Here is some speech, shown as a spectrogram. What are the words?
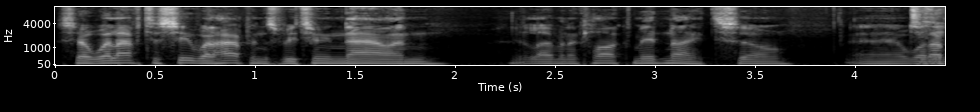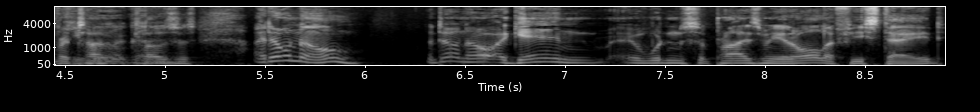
So we'll have to see what happens between now and 11 o'clock midnight. So uh, whatever time it go? closes. I don't know. I don't know. Again, it wouldn't surprise me at all if he stayed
